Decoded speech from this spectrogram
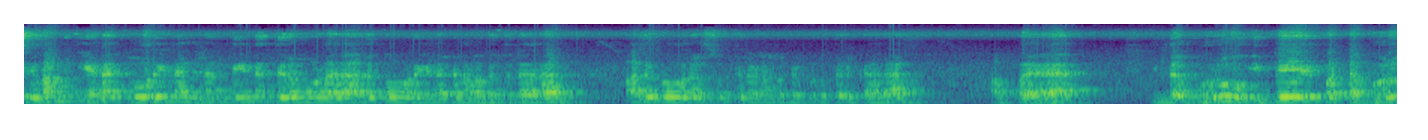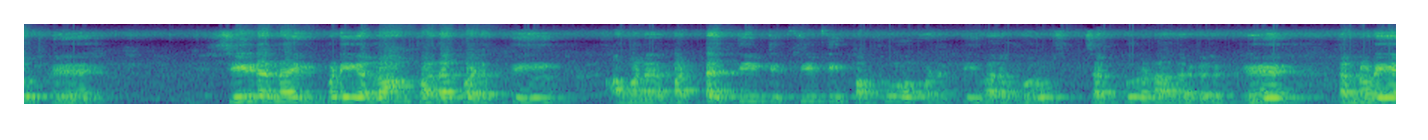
சிவம் என கூறின நந்தின்னு திருமூலர் அதுக்கும் ஒரு இலக்கணம் வகுத்துட்டாரா? அதுக்கும் ஒரு சூத்திரம் நமக்கு கொடுத்திருக்காரா? அப்ப இந்த குரு இப்பேற்பட்ட குருக்கு சீடனை இப்படியெல்லாம் பதப்படுத்தி அவனை பட்ட தீட்டி தீட்டி பக்குவப்படுத்தி வர குரு சத்குருநாதர்களுக்கு தன்னுடைய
